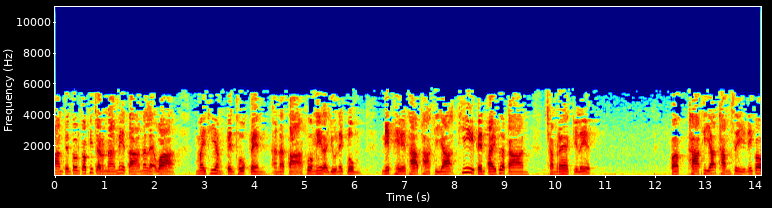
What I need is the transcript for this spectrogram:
านเป็นต้นก็พิจารณาเมตตานั่นแหละว่าไม่เที่ยงเป็นทุกข์เป็นอนัตตา พวกนี้แหละอยู่ในกลุ่ม นิเพทภาคิยะที่เป็นไปเพื่อการชำระกิเลสภาคิยะธรรมสี่นี่ก็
